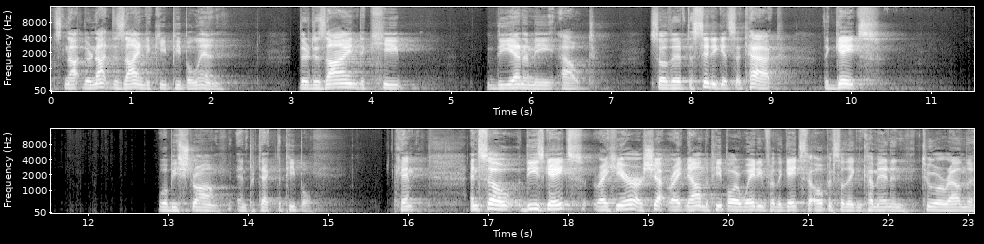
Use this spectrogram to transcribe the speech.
It's not, they're not designed to keep people in. They're designed to keep the enemy out so that if the city gets attacked, the gates will be strong and protect the people. Okay? And so these gates right here are shut right now, and the people are waiting for the gates to open so they can come in and tour around the,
